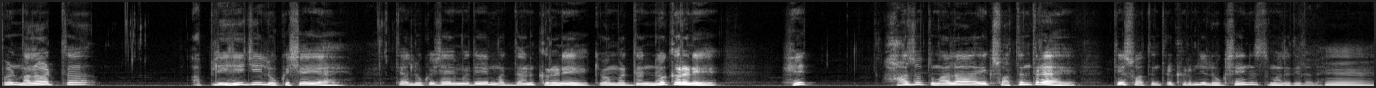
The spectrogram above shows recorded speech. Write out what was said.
पण मला वाटतं आपली ही जी लोकशाही आहे त्या लोकशाहीमध्ये मतदान करणे किंवा मतदान न करणे हे हा जो तुम्हाला एक स्वातंत्र्य आहे ते स्वातंत्र्य खरं म्हणजे लोकशाहीनंच तुम्हाला दिलेलं आहे.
